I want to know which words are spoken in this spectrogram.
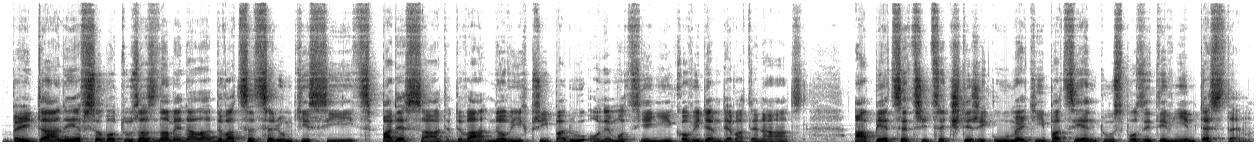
Británie v sobotu zaznamenala 27 052 nových případů onemocnění COVID-19 a 534 úmrtí pacientů s pozitivním testem,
